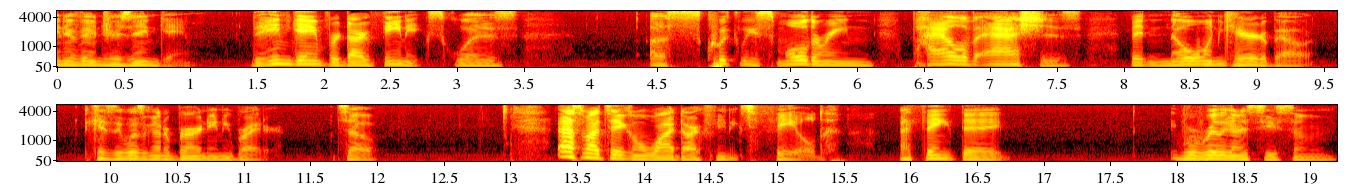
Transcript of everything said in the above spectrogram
and Avengers Endgame. The endgame for Dark Phoenix was a quickly smoldering pile of ashes that no one cared about because it wasn't going to burn any brighter. So that's my take on why Dark Phoenix failed. I think that we're really going to see some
